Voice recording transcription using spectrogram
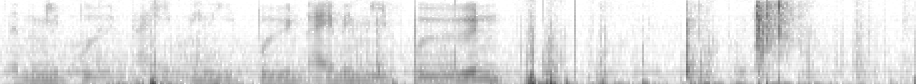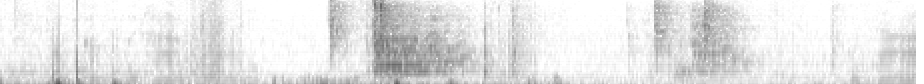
แต่ไม่มีปืนไอ้ไม่มีปืนไอ้ไม่มีปืนกล่องเปิดหาปัญหาดิเปิดได้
